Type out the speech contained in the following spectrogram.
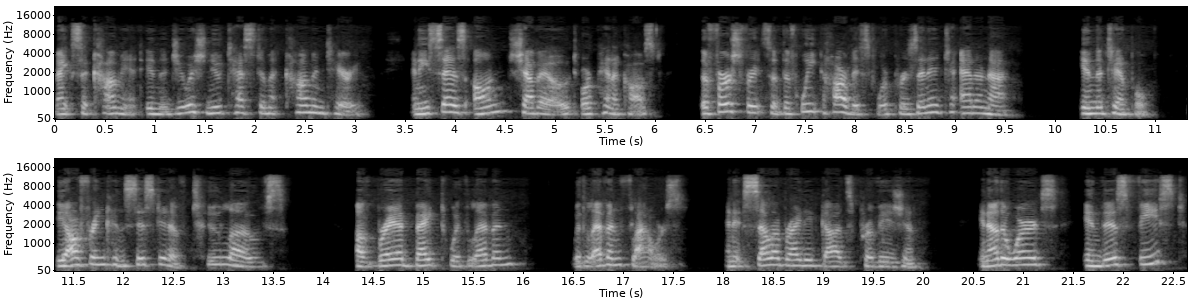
makes a comment in the Jewish New Testament commentary, and he says on Shavuot or Pentecost, the first fruits of the wheat harvest were presented to Adonai in the temple. The offering consisted of two loaves of bread baked with leaven, with leavened flours, and it celebrated God's provision. In other words, in this feast,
